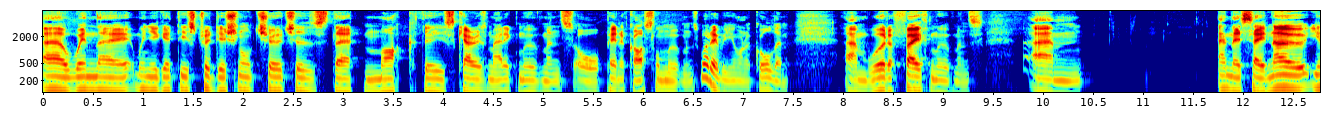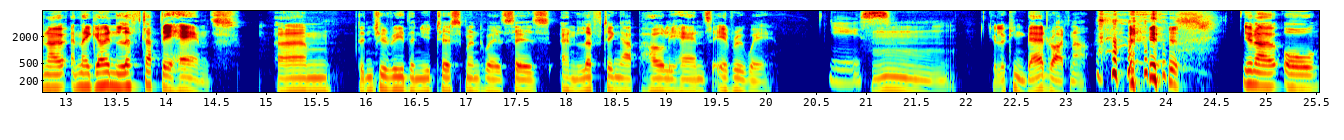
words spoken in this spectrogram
uh, when they when you get these traditional churches that mock these charismatic movements or Pentecostal movements, whatever you want to call them, um, word of faith movements, um, and they say no, you know, and they go and lift up their hands. Um, didn't you read the New Testament where it says and lifting up holy hands everywhere? Yes. Mm, you're looking bad right now. you know, or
